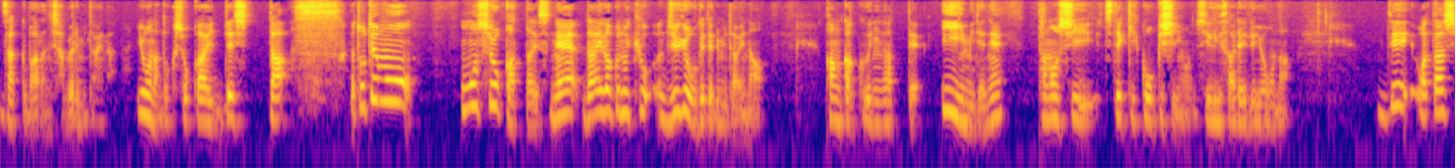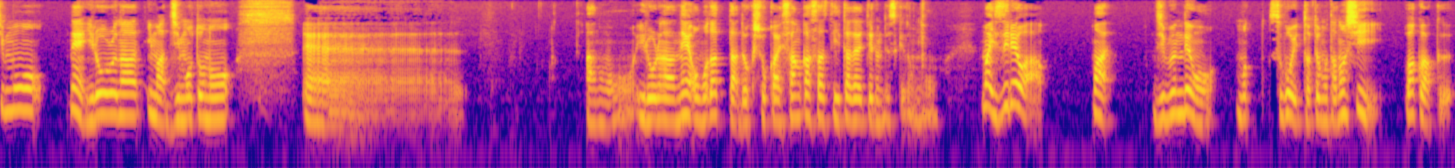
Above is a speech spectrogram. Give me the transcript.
ザックバラに喋るみたいなような読書会でした。とても面白かったですね。大学の授業を受けてるみたいな感覚になって、いい意味でね、楽しい知的好奇心を刺激されるような。で、私もね、いろいろな今地元の、えー、あの、いろいろなね、主だった読書会参加させていただいてるんですけども、まあ、いずれは、まあ、自分でも、も、すごいとても楽しい、ワクワク、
